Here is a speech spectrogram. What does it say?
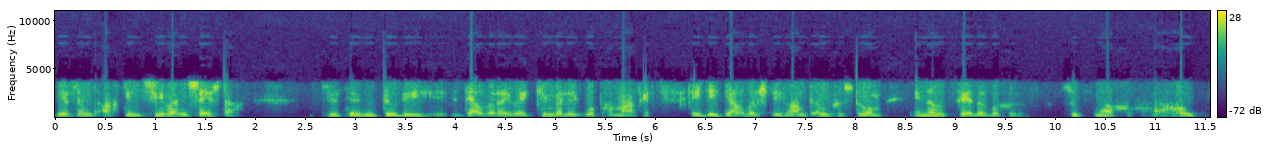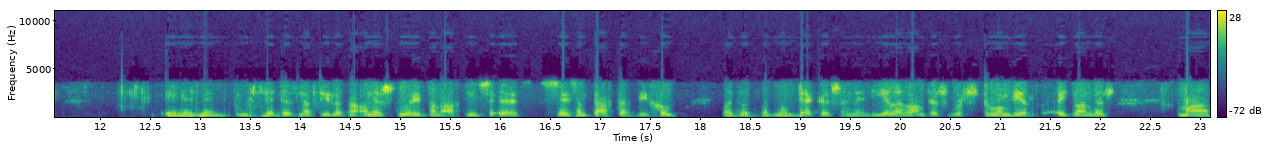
eers in 1867 toe, toe die Delwery by Kimberley oopgemaak het het die Delwers die land ingestroom en hulle verder begin soek na, na goud En, en, en dit is natuurlik 'n ander storie van 18 86 die goud wat wat, wat ontdek is en in die hele land is oorstroom deur uitlanders. Maar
